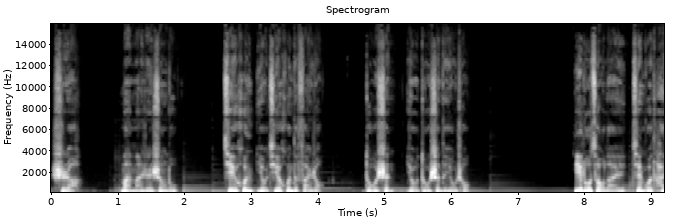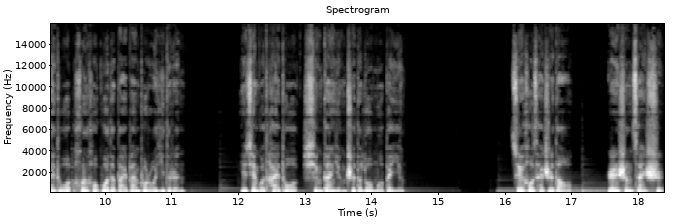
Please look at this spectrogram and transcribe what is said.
是啊，漫漫人生路，结婚有结婚的烦扰，独身有独身的忧愁。一路走来，见过太多婚后过得百般不如意的人，也见过太多形单影只的落寞背影。最后才知道，人生在世，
